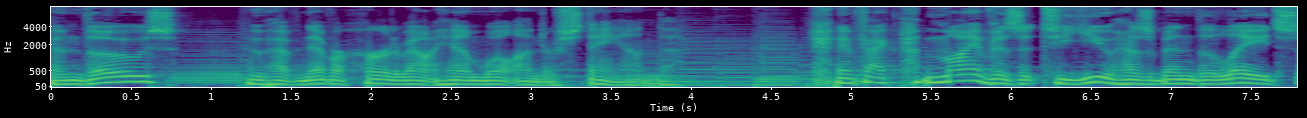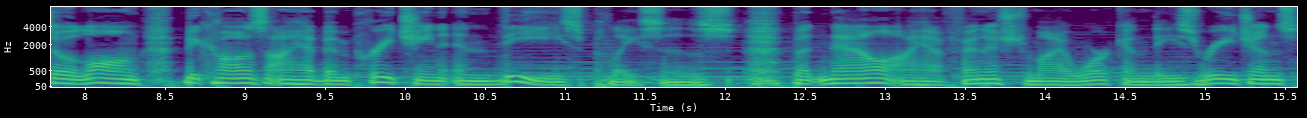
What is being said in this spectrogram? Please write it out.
and those who have never heard about him will understand. In fact, my visit to you has been delayed so long because I have been preaching in these places. But now I have finished my work in these regions,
